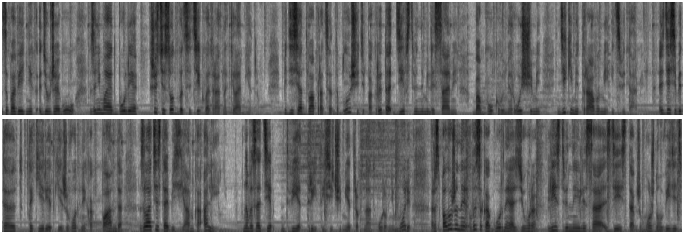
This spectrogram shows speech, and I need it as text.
Заповедник Дюджайгу занимает более 620 квадратных километров. 52% площади покрыто девственными лесами, бамбуковыми рощами, дикими травами и цветами. Здесь обитают такие редкие животные, как панда, золотистая обезьянка, олень. На высоте 2-3 тысячи метров над уровнем моря расположены высокогорные озера, лиственные леса. Здесь также можно увидеть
